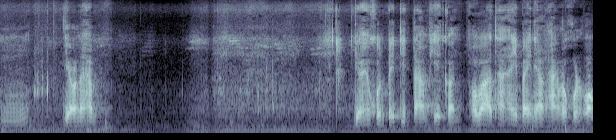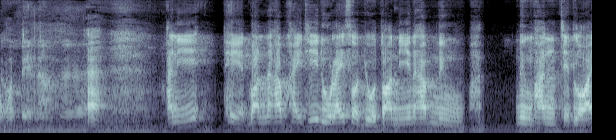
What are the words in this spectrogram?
อืมเดี๋ยวนะครับ เดี๋ยวให้คนไปติดตามเพจก่อน เพราะว่าถ้าให้ใบแนวทางแล้วคนออกหมดเป็นนะเอออะอันนี้เพจบอลนะครับ ใครที่ดูไลฟ์สดอยู่ตอนนี้นะครับหนึ่งหนึ่งพันเจ็ดร้อย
